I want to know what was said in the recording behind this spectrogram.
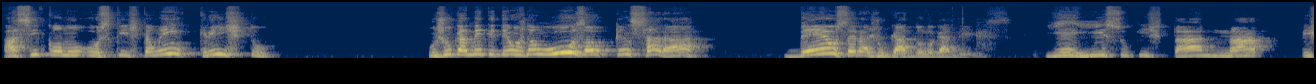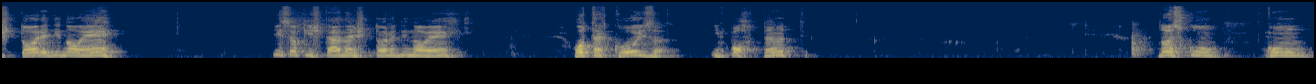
Assim como os que estão em Cristo, o julgamento de Deus não os alcançará. Deus será julgado no lugar deles. E é isso que está na história de Noé. Isso é o que está na história de Noé. Outra coisa importante. Nós com, com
